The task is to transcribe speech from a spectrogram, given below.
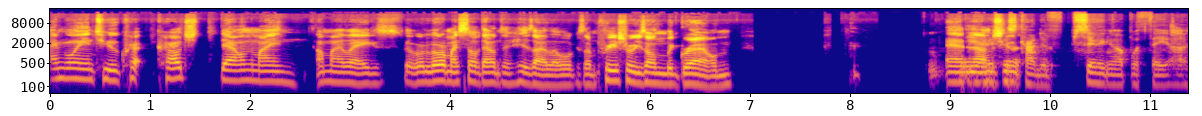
I'm going to cr- crouch down my on my legs or lower myself down to his eye level because I'm pretty sure he's on the ground. And yeah, I'm just just kind of sitting up with a uh,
